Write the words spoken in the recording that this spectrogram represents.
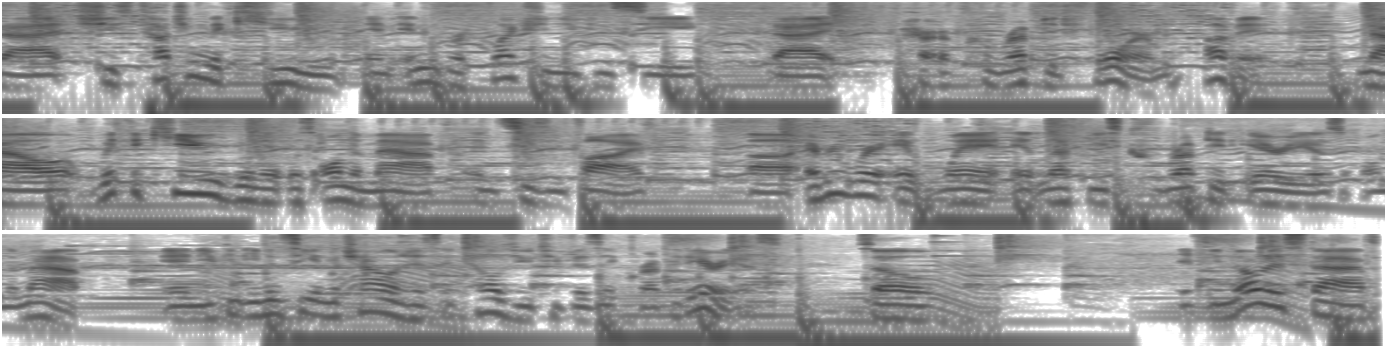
that she's touching the cube, and in the reflection, you can see that her corrupted form of it. Now, with the cube, when it was on the map in season five, uh, everywhere it went, it left these corrupted areas on the map, and you can even see in the challenges, it tells you to visit corrupted areas. So if you notice that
